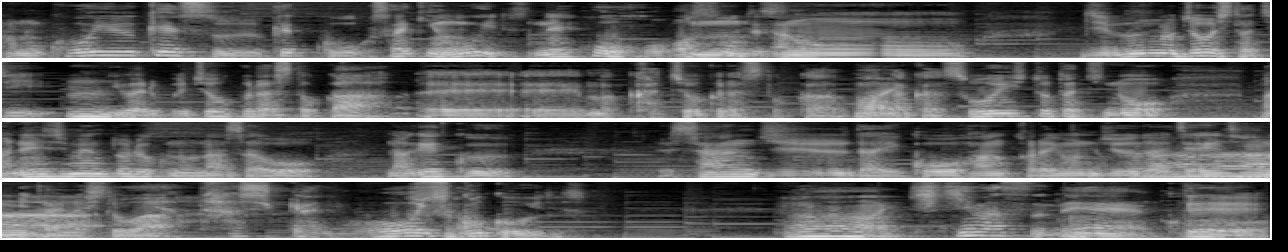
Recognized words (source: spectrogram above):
あの、こういうケース結構最近多いですね。ほうほう。あ、そうですんあのー自分の上司たち、うんいわゆる部長クラスとか、えーえーまあ、課長クラスとか、まあ、はいなんかそういう人たちのマネジメント力のなさを嘆く30代後半から40代前半みたいな人は、確かに多いすごく多いです。ああ、聞きますね。うんで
